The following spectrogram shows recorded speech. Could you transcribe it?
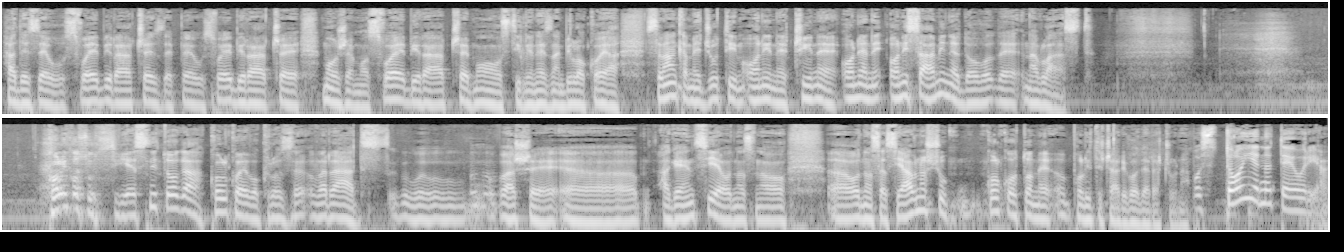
HDZ-u svoje birače, SDP-u svoje birače, možemo svoje birače, Most ili ne znam bilo koja stranka, međutim oni ne čine, oni, oni sami ne dovode na vlast. Koliko su svjesni toga, koliko evo kroz rad vaše uh, agencije, odnosno uh, odnosa s javnošću, koliko o tome političari vode računa? Postoji jedna teorija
